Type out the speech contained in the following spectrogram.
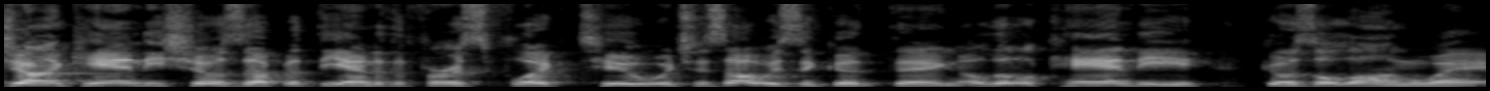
John Candy shows up at the end of the first flick too, which is always a good thing. A little candy goes a long way.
